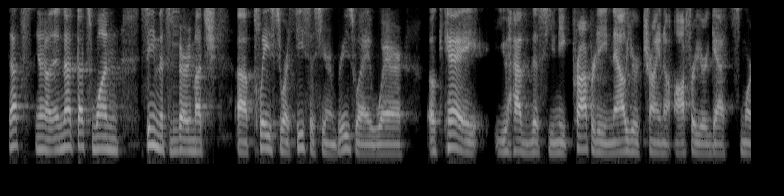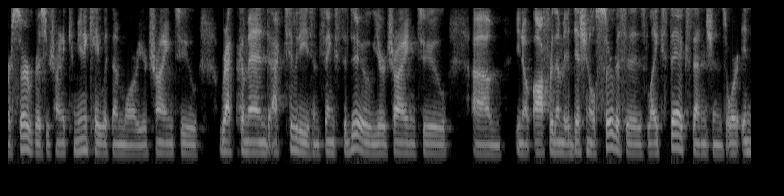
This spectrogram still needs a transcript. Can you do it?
That's you know, and that that's one theme that's very much uh, plays to our thesis here in Breezeway, where okay, you have this unique property. Now you're trying to offer your guests more service. You're trying to communicate with them more. You're trying to recommend activities and things to do. You're trying to um, you know offer them additional services like stay extensions or in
